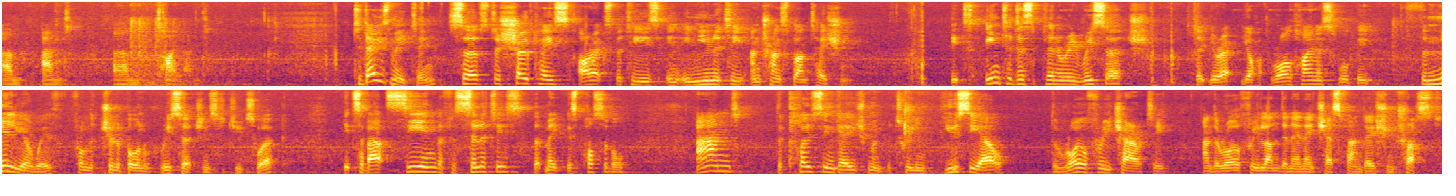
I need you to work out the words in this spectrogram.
um, and um, Thailand. Today's meeting serves to showcase our expertise in immunity and transplantation. It's interdisciplinary research that Your, Your Royal Highness will be familiar with from the Chillabon Research Institute's work. It's about seeing the facilities that make this possible and the close engagement between UCL, the Royal Free Charity, and the Royal Free London NHS Foundation Trust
